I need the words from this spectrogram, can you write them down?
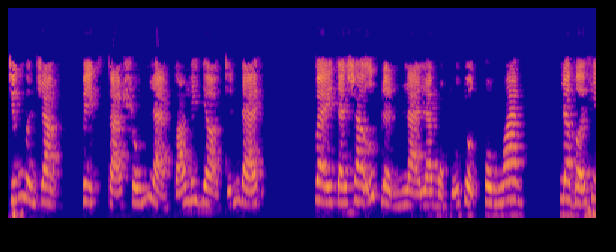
chứng minh rằng việc xả súng là có lý do chính đáng. Vậy tại sao ước định lại là một thủ thuật khôn ngoan? Là bởi khi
